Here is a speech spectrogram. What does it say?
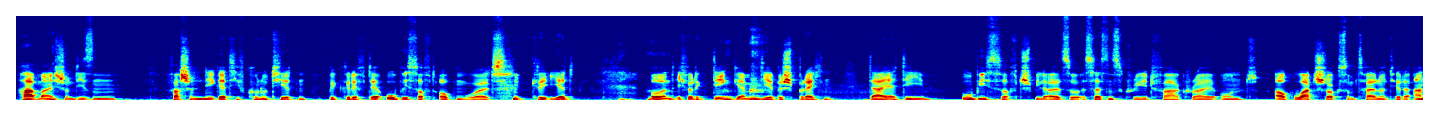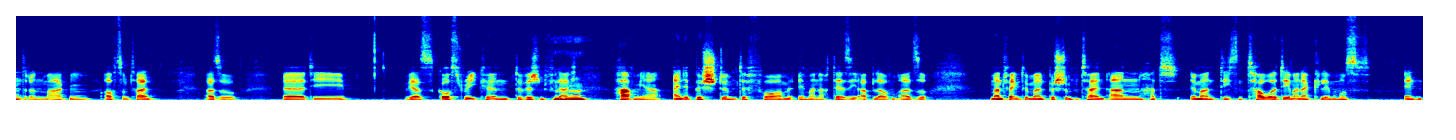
haben eigentlich schon diesen fast schon negativ konnotierten Begriff der Ubisoft Open World kreiert. Mhm. Und ich würde den gerne mit dir besprechen, da ja die Ubisoft-Spiele, also Assassin's Creed, Far Cry und auch Watch Dogs zum Teil und ihre anderen Marken auch zum Teil, also äh, die, wie heißt Ghost Recon, Division vielleicht, mhm. haben ja eine bestimmte Formel immer, nach der sie ablaufen. Also man fängt immer in bestimmten Teilen an, hat immer diesen Tower, den man erklimmen muss, in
